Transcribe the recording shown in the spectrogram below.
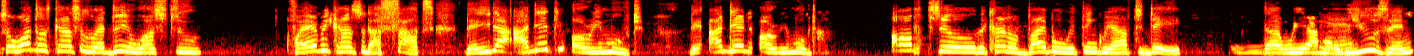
So what those councils were doing was to for every council that sat, they either added or removed. They added or removed. Up till the kind of Bible we think we have today, hmm. that we are Yeah. using.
